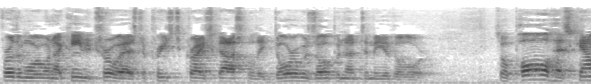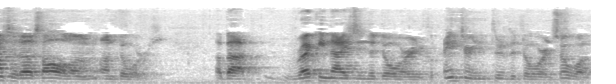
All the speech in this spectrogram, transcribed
Furthermore, when I came to Troas to preach Christ's gospel, a door was opened unto me of the Lord. So Paul has counseled us all on, on doors about recognizing the door and entering through the door and so on.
